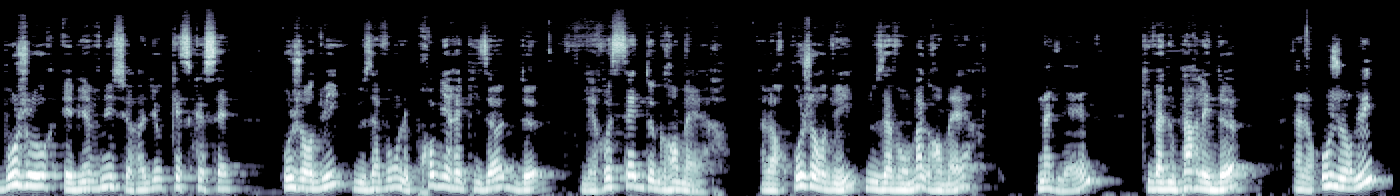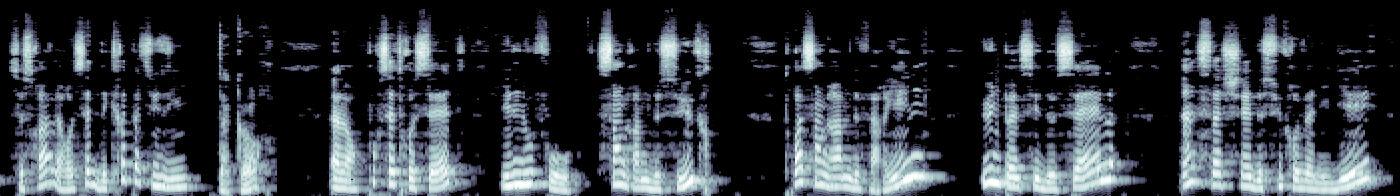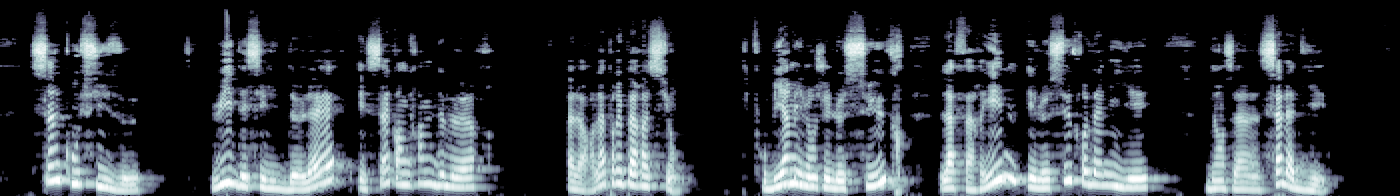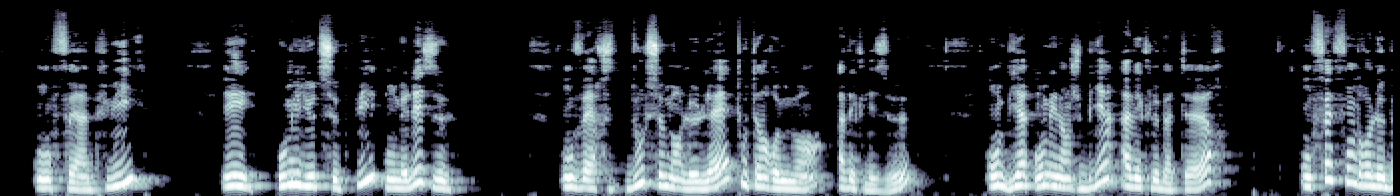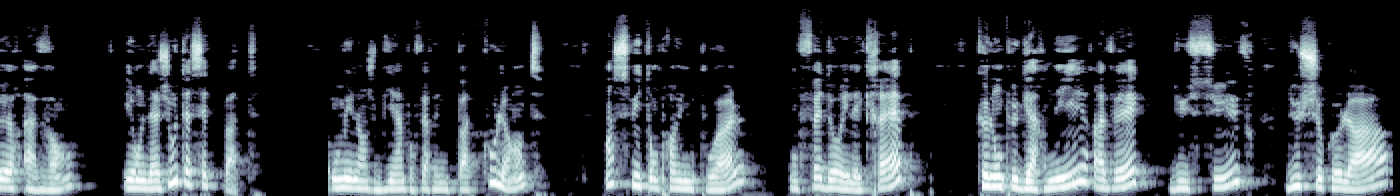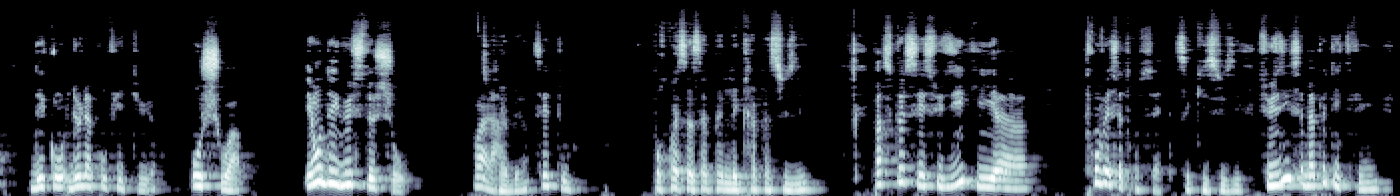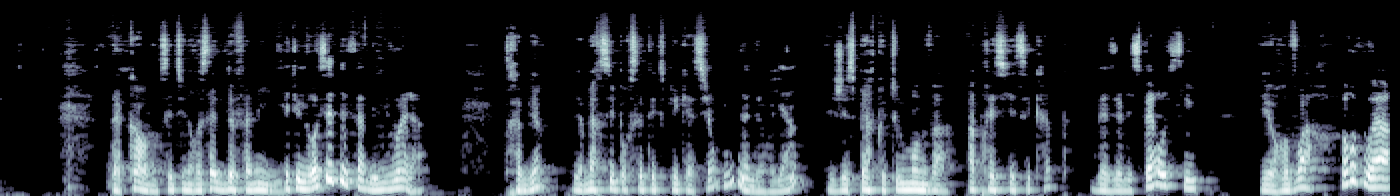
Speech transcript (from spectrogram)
Bonjour et bienvenue sur Radio Qu'est-ce que c'est? Aujourd'hui, nous avons le premier épisode de Les recettes de grand-mère. Alors aujourd'hui, nous avons ma grand-mère, Madeleine. qui va nous parler de... Alors aujourd'hui, ce sera la recette des crêpes à Suzy. D'accord. Alors pour cette recette, il nous faut 100 g de sucre, 300 g de farine, une pincée de sel, un sachet de sucre vanillé, 5 ou 6 œufs, 8 décilitres de lait et 50 g de beurre. Alors la préparation. Il faut bien mélanger le sucre, la farine et le sucre vanillé dans un saladier. On fait un puits et au milieu de ce puits, on met les œufs. On verse doucement le lait tout en remuant avec les œufs. On, on mélange bien avec le batteur. On fait fondre le beurre avant et on l'ajoute à cette pâte. On mélange bien pour faire une pâte coulante. Ensuite, on prend une poêle, on fait dorer les crêpes que l'on peut garnir avec du sucre, du chocolat, des de la confiture, au choix. Et on déguste chaud. Voilà, Très bien. c'est tout. Pourquoi ça s'appelle les crêpes à Suzy? Parce que c'est Suzy qui a trouvé cette recette. C'est qui Suzy? Suzy, c'est ma petite fille. D'accord, donc c'est une recette de famille. C'est une recette de famille, voilà. Très bien. Bien, merci pour cette explication. Ben, de rien. Et j'espère que tout le monde va apprécier ces crêpes. Ben, je l'espère aussi. Et au revoir. Au revoir.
